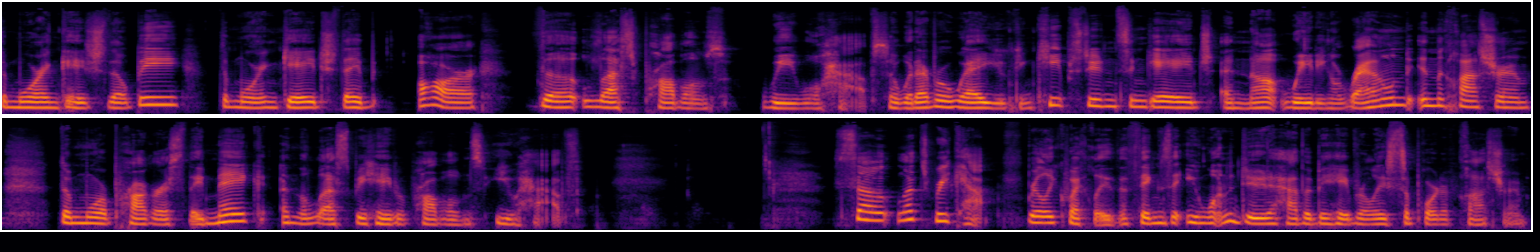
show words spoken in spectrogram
the more engaged they'll be. The more engaged they are, the less problems we will have. So, whatever way you can keep students engaged and not waiting around in the classroom, the more progress they make and the less behavior problems you have. So, let's recap really quickly the things that you want to do to have a behaviorally supportive classroom.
